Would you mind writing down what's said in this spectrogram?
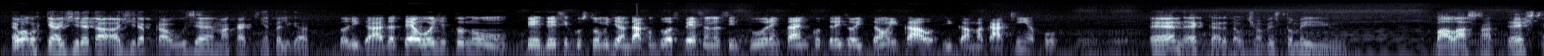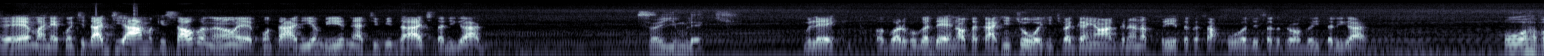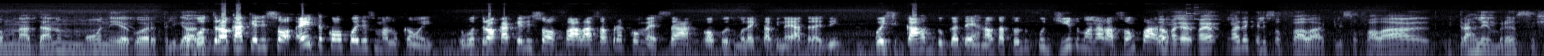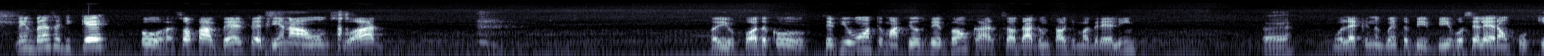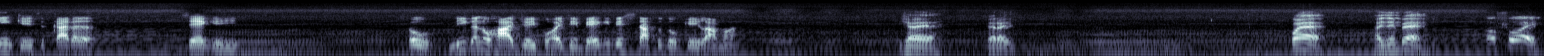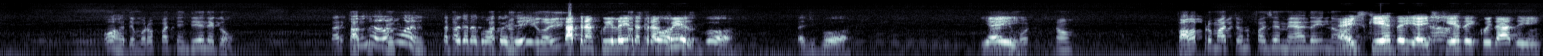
É Boa. porque a gíria, da, a gíria pra Uzi é macaquinha, tá ligado? Tô ligado. Até hoje tu não perdeu esse costume de andar com duas peças na cintura, hein? Tá indo com três oitão e com a, e com a macaquinha, pô. É, né, cara? Da última vez tomei um balaço na testa. É, mas não é quantidade de arma que salva, não. É pontaria mesmo, é atividade, tá ligado? Isso aí, moleque. Moleque, agora que o Gadernal tá com a gente, ô, a gente vai ganhar uma grana preta com essa porra dessa droga aí, tá ligado? Porra, vamos nadar no Money agora, tá ligado? Eu vou trocar aquele só. Eita, qual foi desse malucão aí? Eu vou trocar aquele sofá lá só pra começar. Qual foi? Os moleques tá vindo aí atrás aí? Pô, esse carro do Gadernal tá todo fudido, mano. Olha lá, só um farol. Não, mas, mas guarda aquele sofá lá. Aquele sofá lá me traz lembranças. Lembrança de quê? Porra, sofá velho, fedendo a ombro suado. Aí, o foda que o... Você viu ontem o Matheus Bebão, cara? Saudade de um tal de magrelinho. É. Moleque não aguenta beber. Vou acelerar um pouquinho, que esses caras... Segue aí. Ô, liga no rádio aí pro Heisenberg e vê se tá tudo ok lá, mano. Já é. Pera aí. Qual é? Heisenberg. Qual foi? Porra, demorou pra atender, negão. Claro que Tá não, tranquilo. mano. Tá pegando alguma tá coisa aí? tranquilo aí? Tá tranquilo aí? Tá Tá, de Boa, tranquilo? Tá de boa. Tá de boa. E Ah, aí? demorou, então. Fala pro Matheus não fazer merda aí, não. É a esquerda aí, é a esquerda aí. Cuidado aí, hein.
